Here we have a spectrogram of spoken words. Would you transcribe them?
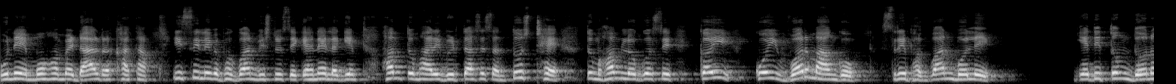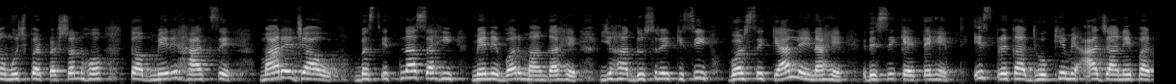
उन्हें मोह में डाल रखा था। इसीलिए वे भगवान विष्णु से कहने लगे, हम तुम्हारी वीरता से संतुष्ट है। तुम हम लोगों से कई, कोई वर मांगो। श्री भगवान बोले यदि तुम दोनों मुझ पर प्रसन्न हो तो अब मेरे हाथ से मारे जाओ। बस इतना सा ही मैंने वर मांगा है। यहाँ दूसरे किसी वर से क्या लेना है? ऋषि कहते हैं, इस प्रकार धोखे में आ जाने पर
